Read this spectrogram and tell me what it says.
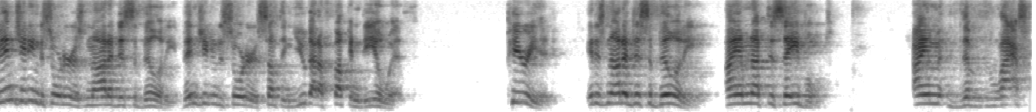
Binge eating disorder is not a disability. Binge eating disorder is something you got to fucking deal with. Period. It is not a disability. I am not disabled. I am the last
